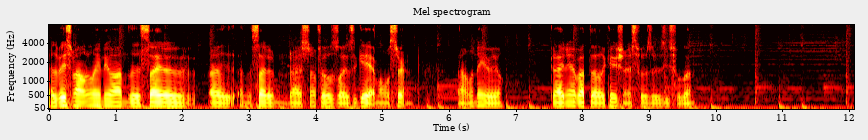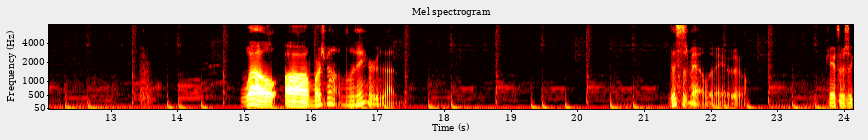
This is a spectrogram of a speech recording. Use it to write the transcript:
At the base of Mount Lanayru, on the side of uh, on the side of uh, Snowfields, lies a gate. I'm almost certain. Mount Lanayru. God, I knew about that location. I suppose it was useful then. Well, um, where's Mount Lanayru then? This is Mount Lanayru. Okay, if there's a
